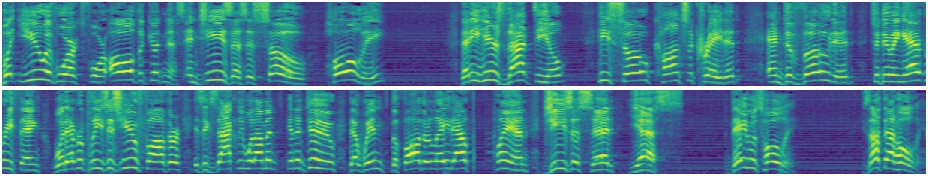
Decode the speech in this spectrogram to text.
what you have worked for, all the goodness. And Jesus is so holy that he hears that deal. He's so consecrated and devoted to doing everything. Whatever pleases you, Father, is exactly what I'm going to do. That when the Father laid out the plan, Jesus said, Yes. David was holy. He's not that holy.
